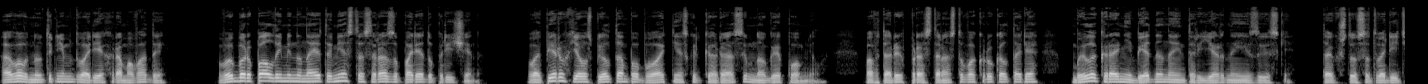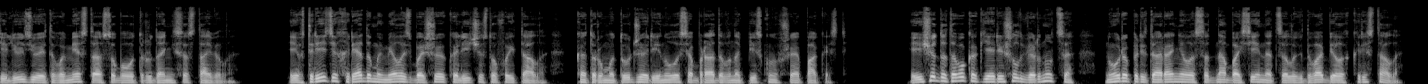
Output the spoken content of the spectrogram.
а во внутреннем дворе храма воды. Выбор пал именно на это место сразу по ряду причин. Во-первых, я успел там побывать несколько раз и многое помнил. Во-вторых, пространство вокруг алтаря было крайне бедно на интерьерные изыски, так что сотворить иллюзию этого места особого труда не составило. И в-третьих, рядом имелось большое количество фейтала, которому тут же ринулась обрадованно пискнувшая пакость. И еще до того, как я решил вернуться, Нура притаранила с дна бассейна целых два белых кристалла,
